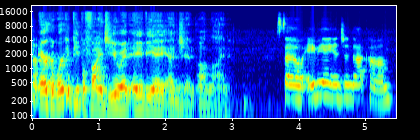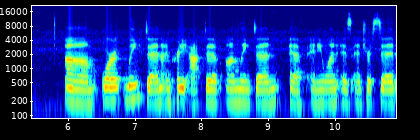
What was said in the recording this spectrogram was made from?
Erica, where can people find you at ABA Engine online? So, abaengine.com um, or LinkedIn. I'm pretty active on LinkedIn. If anyone is interested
